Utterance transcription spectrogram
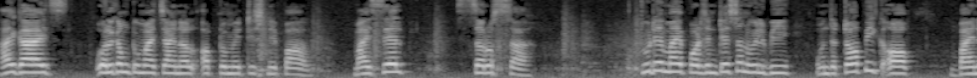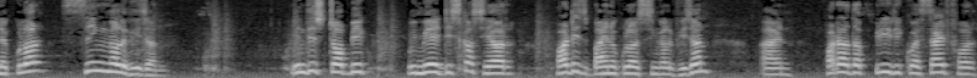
Hi guys, welcome to my channel Optometrist Nepal. Myself Sarosa. Today my presentation will be on the topic of binocular single vision. In this topic, we may discuss here what is binocular single vision and what are the prerequisites for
